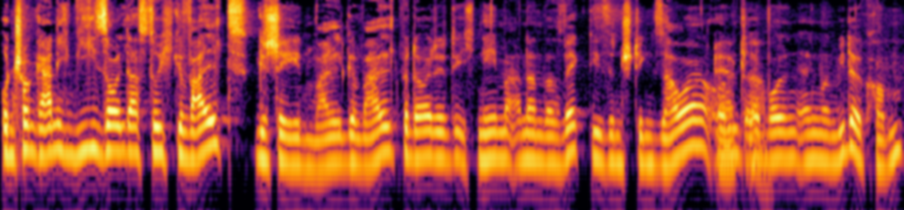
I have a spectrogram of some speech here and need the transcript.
Und schon gar nicht, wie soll das durch Gewalt geschehen? Weil Gewalt bedeutet, ich nehme anderen was weg, die sind stinksauer Ja, und äh, wollen irgendwann wiederkommen.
